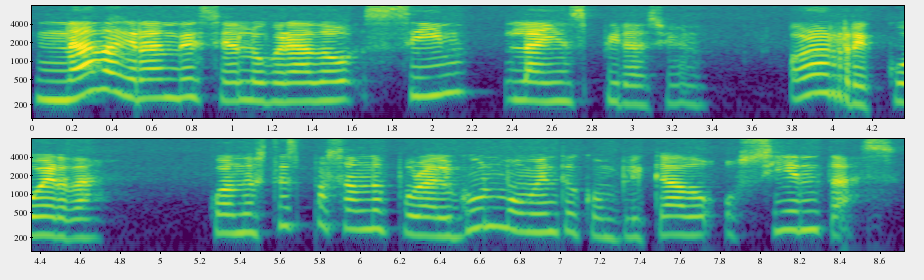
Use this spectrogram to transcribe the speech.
Nada grande se ha logrado sin la inspiración. Ahora recuerda, cuando estés pasando por algún momento complicado o sientas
